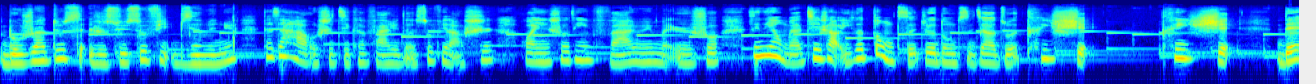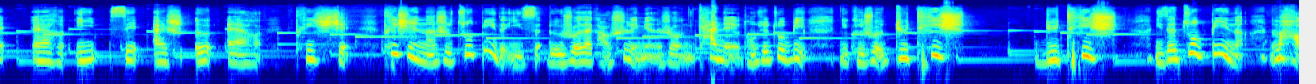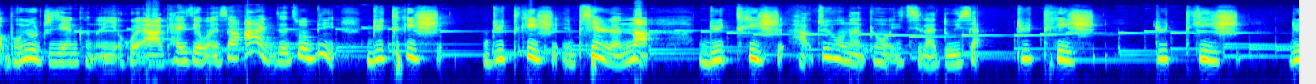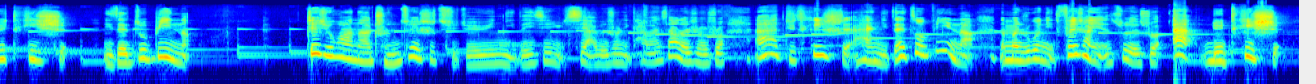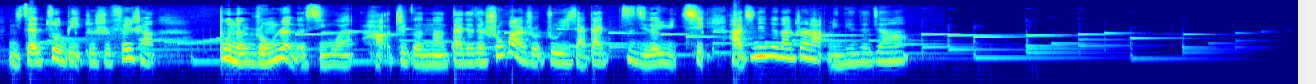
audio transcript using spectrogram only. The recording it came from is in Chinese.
Bonjour à tous, je suis Sophie. Bienvenue. 大家好，我是即刻法语的 Sophie 老师，欢迎收听法语每日说。今天我们要介绍一个动词，这个动词叫做 tricher。tricher，d r e c h e r。tricher。tricher 呢是作弊的意思。比如说在考试里面的时候，你看见有同学作弊，你可以说 du triche，du triche。你在作弊呢？那么好朋友之间可能也会啊开一些玩笑啊，你在作弊，du triche，du triche，你骗人呢，du triche。好，最后呢，跟我一起来读一下，du triche，du triche，du triche，你在作弊呢。这句话呢，纯粹是取决于你的一些语气啊，比如说你开玩笑的时候说啊，du triche，哎，你在作弊呢。那么如果你非常严肃的说啊，du triche，你在作弊，这是非常。不能容忍的行为。好，这个呢，大家在说话的时候注意一下大自己的语气。好，今天就到这儿了，明天再见了。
